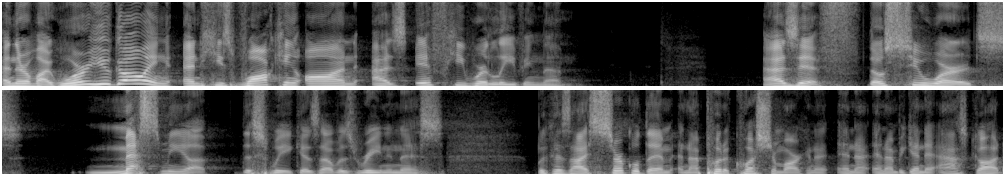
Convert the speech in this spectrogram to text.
and they're like where are you going and he's walking on as if he were leaving them as if those two words messed me up this week as i was reading this because i circled them and i put a question mark in it and I, and I began to ask god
